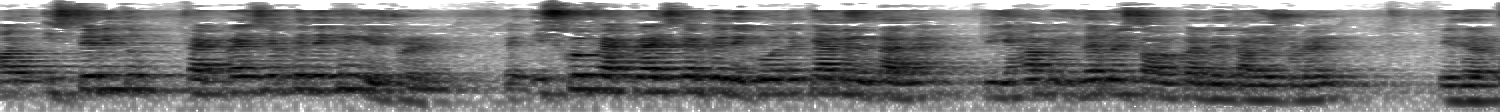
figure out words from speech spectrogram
और इससे भी तो फैक्टराइज करके देखेंगे स्टूडेंट तो इसको फैक्टराइज करके देखो तो क्या मिलता है? तो यहाँ पे इधर मैं सॉल्व कर देता हूँ स्टूडेंट इधर।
